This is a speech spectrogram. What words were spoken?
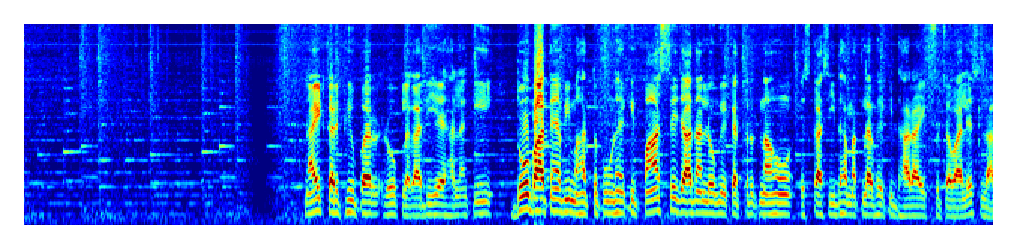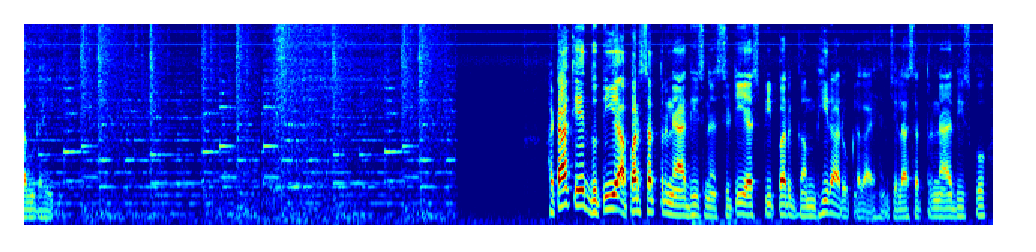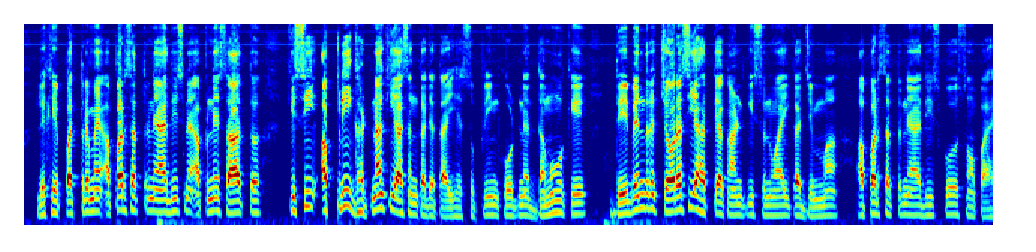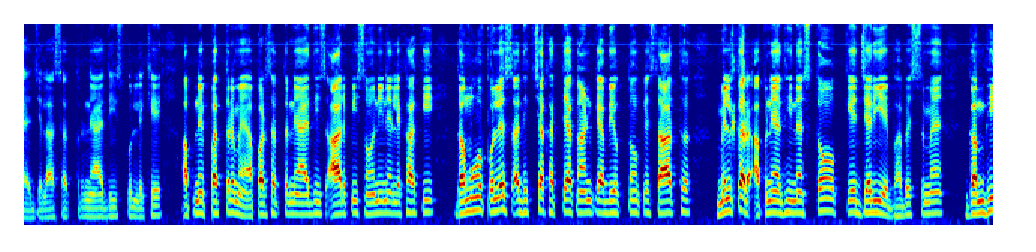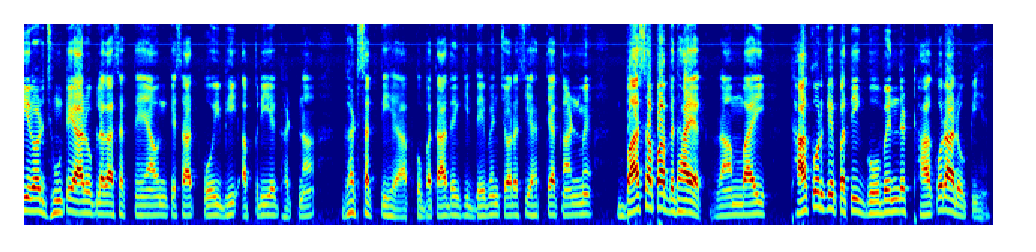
नाइट कर्फ्यू पर रोक लगा दी है। हालाँकि दो बातें अभी महत्वपूर्ण है कि पाँच से ज़्यादा लोग एकत्रित ना हो, इसका सीधा मतलब है कि धारा 144 लागू रहेगी। हटा के द्वितीय अपर सत्र न्यायाधीश ने सिटी एसपी पर गंभीर आरोप लगाए हैं। जिला सत्र न्यायाधीश को लिखे पत्र में अपर सत्र न्यायाधीश ने अपने साथ किसी अप्रिय घटना की आशंका जताई है। सुप्रीम कोर्ट ने दमोह के देवेंद्र चौरसिया हत्याकांड की सुनवाई का जिम्मा अपर सत्र न्यायाधीश को सौंपा है। जिला सत्र न्यायाधीश को लिखे अपने पत्र में अपर सत्र न्यायाधीश आर पी सोनी ने लिखा कि दमोह पुलिस अधीक्षक हत्याकांड के अभियुक्तों के साथ मिलकर अपने अधीनस्थों के ज़रिए भविष्य में गंभीर और झूठे आरोप लगा सकते हैं या उनके साथ कोई भी अप्रिय घटना घट सकती है। आपको बता दें कि देवेंद्र चौरसिया हत्याकांड में बासपा विधायक रामबाई ठाकुर के पति गोविंद ठाकुर आरोपी हैं।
